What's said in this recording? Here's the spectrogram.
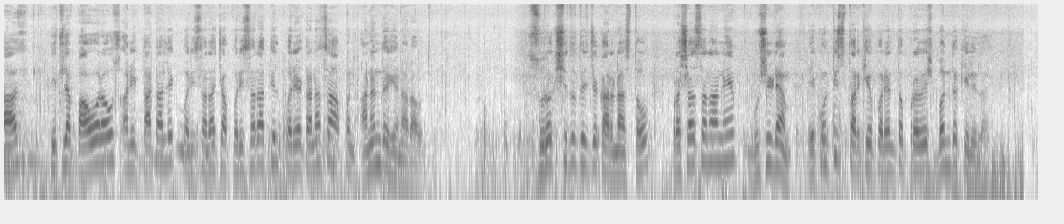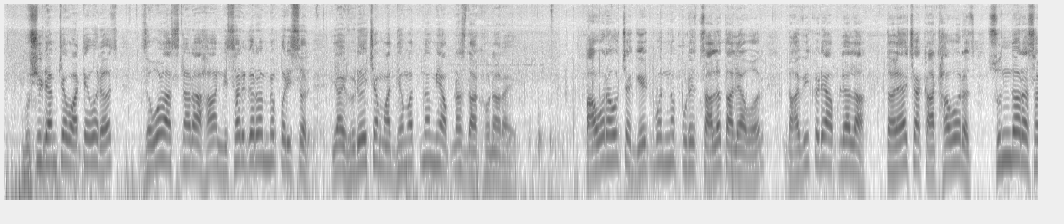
आज इथल्या पॉवर हाऊस आणि टाटा लेक परिसराच्या परिसरातील पर्यटनाचा आपण आनंद घेणार आहोत. सुरक्षिततेच्या कारणास्तव प्रशासनाने भुशी डॅम एकोणतीस तारखेपर्यंत प्रवेश बंद केलेला आहे. भुशी डॅमच्या वाटेवरच जवळ असणारा हा निसर्गरम्य परिसर या व्हिडिओच्या माध्यमातून मी आपणास दाखवणार आहे. पॉवर हाऊसच्या गेटमधनं पुढे चालत आल्यावर डावीकडे आपल्याला तळ्याच्या काठावरच सुंदर असं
